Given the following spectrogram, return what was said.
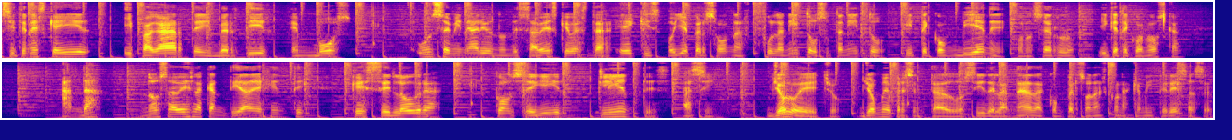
Si tienes que ir y pagarte, invertir en vos un seminario en donde sabes que va a estar X o Y persona, fulanito o sutanito, y te conviene conocerlo y que te conozcan, anda. No sabes la cantidad de gente que se logra conseguir clientes así. Yo lo he hecho. Yo me he presentado así de la nada con personas con las que me interesa hacer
